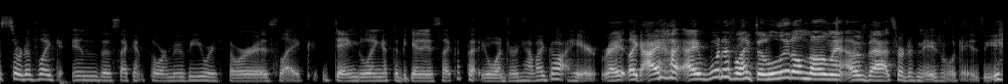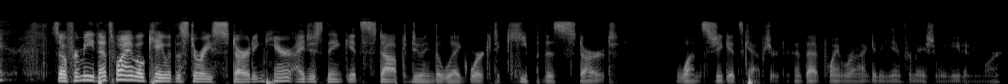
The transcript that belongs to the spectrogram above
Sort of like in the second Thor movie where Thor is like dangling at the beginning. It's like, I bet you're wondering how I got here, right? Like I I would have liked a little moment of that sort of navel gazing. So for me, that's why I'm okay with the story starting here. I just think it stopped doing the legwork to keep this start once she gets captured. At that point, we're not getting the information we need anymore.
